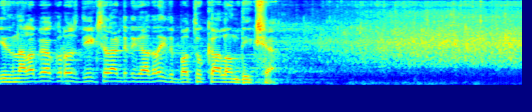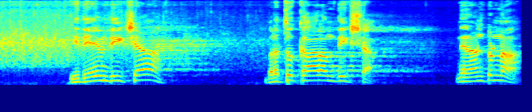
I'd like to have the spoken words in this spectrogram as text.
ఇది నలభై ఒక్క రోజు దీక్ష లాంటిది కాదా? ఇది బతుకాలం దీక్ష. ఇదేం దీక్ష? బ్రతుకాలం దీక్ష. నేను అంటున్నా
